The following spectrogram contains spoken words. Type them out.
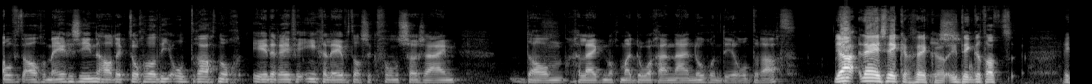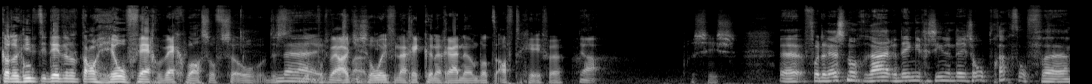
over het algemeen gezien, had ik toch wel die opdracht nog eerder even ingeleverd als ik Fons zou zijn. Dan gelijk nog maar doorgaan naar nog een deelopdracht. Ja, nee, zeker, zeker. Dus- Ik denk dat dat... Ik had ook niet het idee dat het nou heel ver weg was of zo. Dus Nee, volgens mij had je zo even naar Rick kunnen rennen om dat af te geven. Ja, precies. Eh, voor de rest nog rare dingen gezien in deze opdracht? Of eh,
